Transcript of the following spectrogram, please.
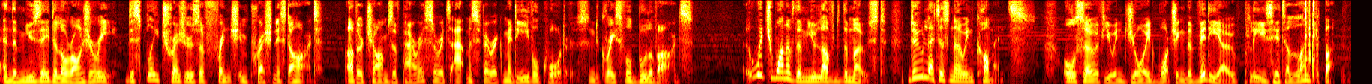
and the Musée de l'Orangerie display treasures of French Impressionist art. Other charms of Paris are its atmospheric medieval quarters and graceful boulevards. Which one of them you loved the most? Do let us know in comments. Also, if you enjoyed watching the video, please hit a like button.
